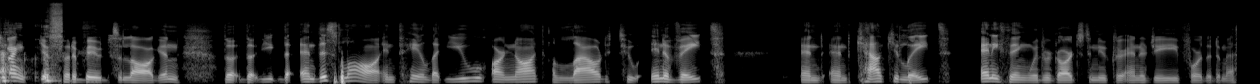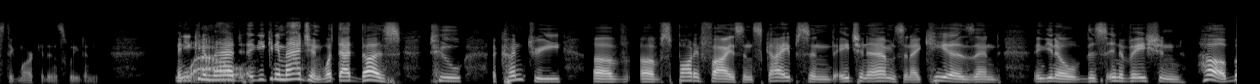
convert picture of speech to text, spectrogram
Tankeförbudslag, and the, the, the and this law entailed that you are not allowed to innovate and and calculate anything with regards to nuclear energy for the domestic market in Sweden. And you wow. can imagine you can imagine what that does to a country of of Spotify's and Skypes and H&Ms and IKEAs and and you know this innovation hub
